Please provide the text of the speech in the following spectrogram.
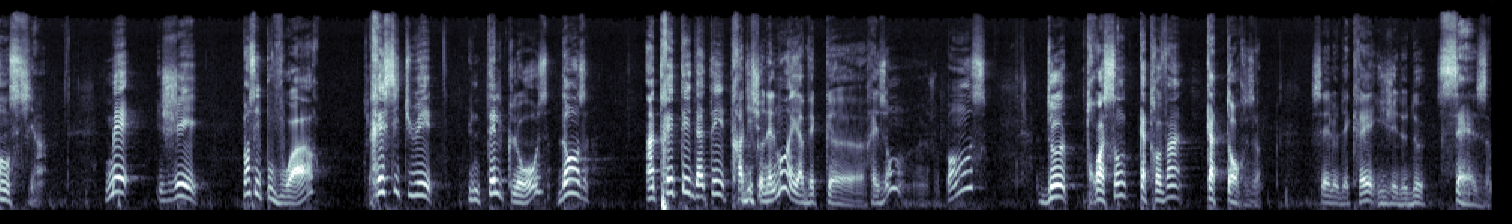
ancien, mais j'ai pensé pouvoir restituer une telle clause dans un traité daté traditionnellement, et avec euh, raison, je pense, de 394. C'est le décret IG22 16.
